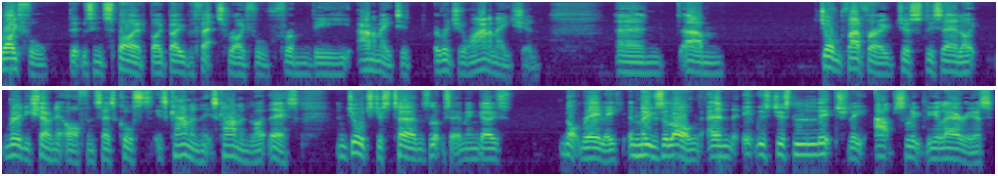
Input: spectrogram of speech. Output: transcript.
rifle that was inspired by Boba Fett's rifle from the animated original animation, and um, Jon Favreau just is there like really showing it off and says, "Of course, it's canon. It's canon like this." And George just turns, looks at him, and goes, "Not really," and moves along. And it was just literally absolutely hilarious.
